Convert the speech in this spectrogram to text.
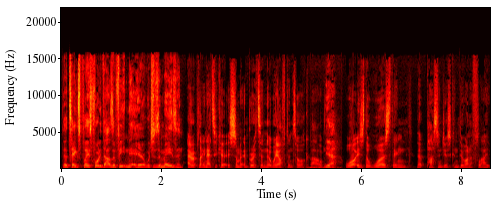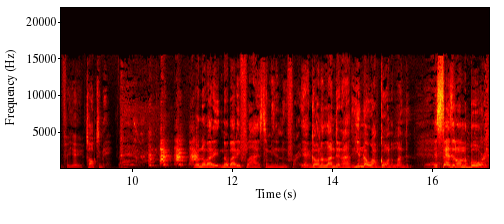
that takes place forty thousand feet in the air, which is amazing. Aeroplane etiquette is something in Britain that we often talk about. Yeah. What is the worst thing that passengers can do on a flight for you? Talk to me. Well, nobody nobody flies to meet a new friend. Yeah, going to London, huh? You know I'm going to London. It says it on the board.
